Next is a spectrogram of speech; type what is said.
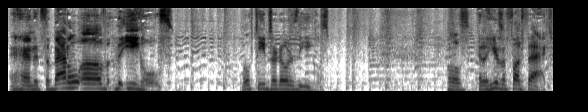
And it's the battle of the Eagles. Both teams are known as the Eagles. Well, and here's a fun fact.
